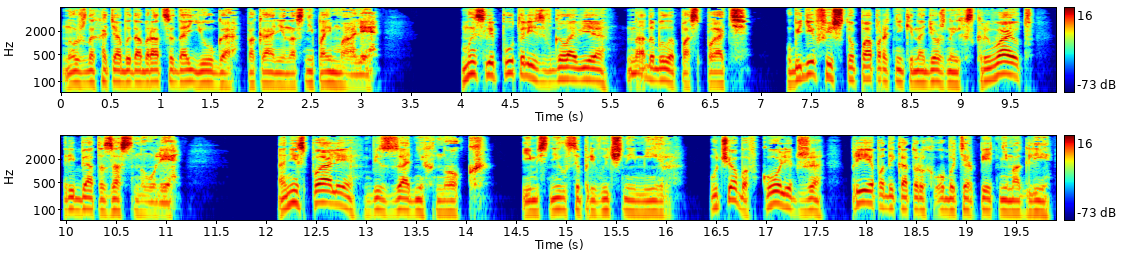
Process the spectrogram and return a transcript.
Нужно хотя бы добраться до юга, пока они нас не поймали. Мысли путались в голове, надо было поспать. Убедившись, что папоротники надежно их скрывают, ребята заснули. Они спали без задних ног. Им снился привычный мир. Учеба в колледже, преподы, которых оба терпеть не могли,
